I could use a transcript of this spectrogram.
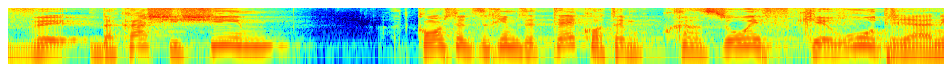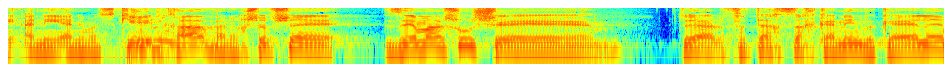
ודקה 60, כל מה שאתם צריכים זה תיקו, אתם כזו הפקרות. תראה, אני, אני, אני מסכים כאילו- איתך, ואני חושב שזה משהו ש... אתה יודע, לפתח שחקנים וכאלה,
